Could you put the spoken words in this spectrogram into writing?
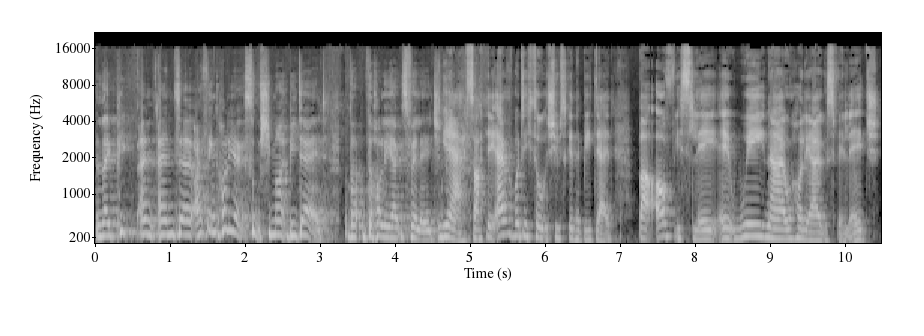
And they and and uh, I think Hollyoaks thought she might be dead. The, the Hollyoaks village. Yes, I think everybody thought she was going to be dead, but obviously it, we know Hollyoaks village,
